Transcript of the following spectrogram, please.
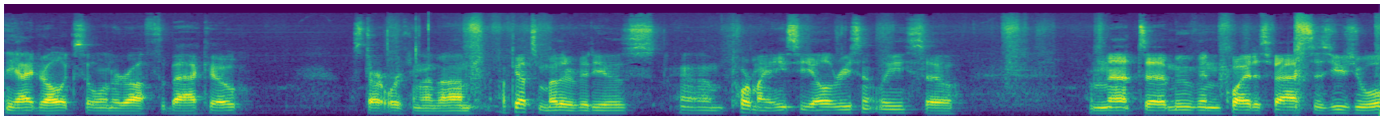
the hydraulic cylinder off the backhoe. Start working it on. I've got some other videos. Um, tore my ACL recently, so I'm not uh, moving quite as fast as usual.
